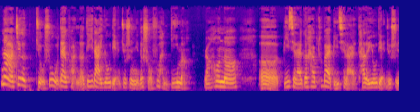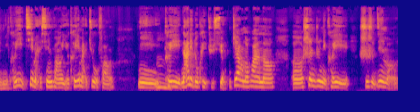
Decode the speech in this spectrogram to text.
那这个九十五贷款的第一大优点就是你的首付很低嘛。然后呢，呃，比起来跟 Help to Buy 比起来，它的优点就是你可以既买新房，也可以买旧房。你可以哪里都可以去选，这样的话呢，呃，甚至你可以使使劲往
